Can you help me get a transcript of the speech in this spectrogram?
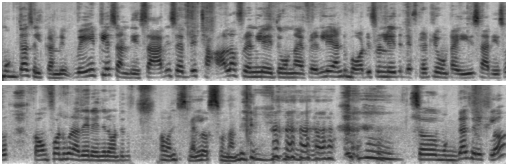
ముగ్ధా సిల్క్ అండి. వెయిట్ లెస్ అండి. సారీస్ అయితే చాలా ఫ్రెండ్లీ అయితే ఉన్నాయి. ఫ్రెండ్లీ అంటే బాడీ ఫ్రెండ్లీ అయితే డెఫినెట్లీ ఉంటాయి ఈ సారీస్ కంఫర్ట్ కూడా అదే రేంజ్లో ఉంటుంది. మంచి స్మెల్ వస్తుందండి. సో ముగ్ధా సిల్క్లో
